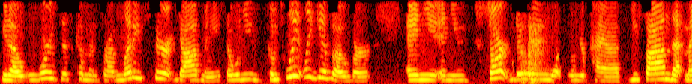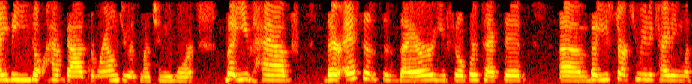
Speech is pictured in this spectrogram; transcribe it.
you know, where's this coming from? Letting spirit guide me. So when you completely give over and you and you start doing what's on your path, you find that maybe you don't have guides around you as much anymore, but you have their essence is there. You feel protected, um, but you start communicating with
